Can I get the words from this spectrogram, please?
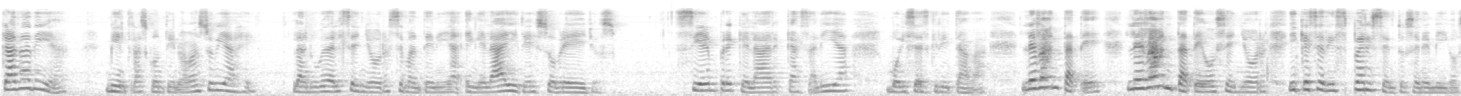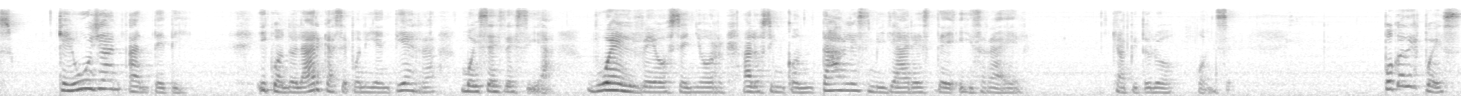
Cada día, mientras continuaban su viaje, la nube del Señor se mantenía en el aire sobre ellos. Siempre que el arca salía, Moisés gritaba, Levántate, levántate, oh Señor, y que se dispersen tus enemigos, que huyan ante ti. Y cuando el arca se ponía en tierra, Moisés decía, Vuelve, oh Señor, a los incontables millares de Israel. Capítulo 11. Poco después,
